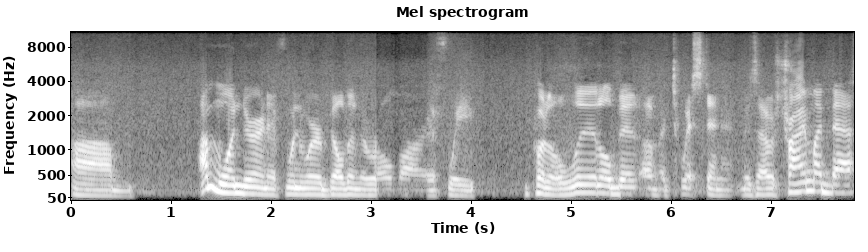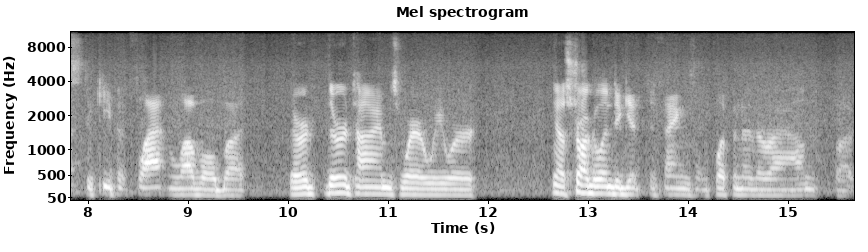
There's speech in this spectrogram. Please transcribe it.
Um, I'm wondering if when we're building the roll bar, if we put a little bit of a twist in it, because I was trying my best to keep it flat and level, but there there are times where we were, you know, struggling to get to things and flipping it around. But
